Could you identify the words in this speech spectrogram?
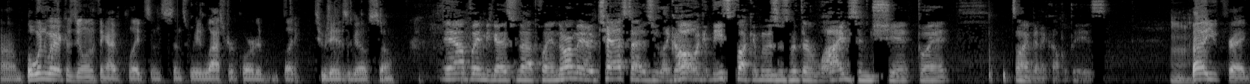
Um, but Wind Waker is the only thing I've played since since we last recorded like two days ago. So Yeah, I blame you guys for not playing. Normally, I would chastise you like, "Oh, look at these fucking losers with their lives and shit." But it's only been a couple days. how about you, Craig?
